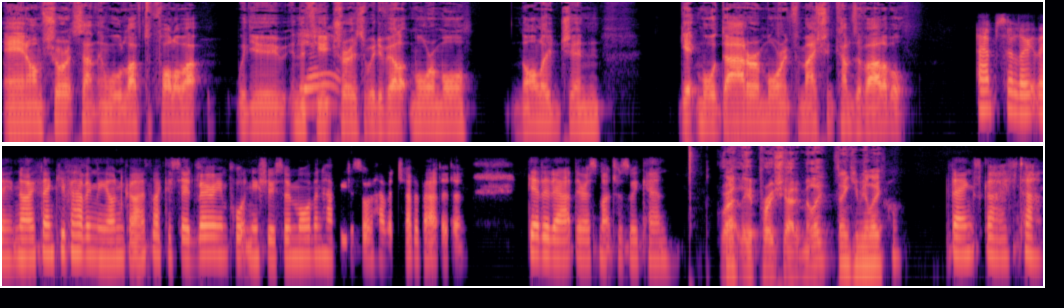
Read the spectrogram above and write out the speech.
and I'm sure it's something we'll love to follow up with you in the Yeah. future as we develop more and more knowledge and get more data and more information comes available. Absolutely. No, thank you for having me on, guys. Like I said, very important issue. So more than happy to sort of have a chat about it and get it out there as much as we can. Greatly appreciated, Millie. Thank you, Millie. Thanks, guys. Ta.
